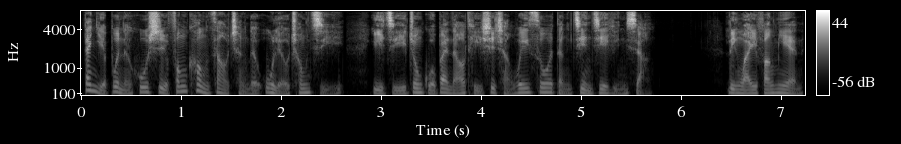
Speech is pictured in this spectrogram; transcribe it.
但也不能忽视风控造成的物流冲击以及中国半导体市场萎缩等间接影响。另外一方面，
